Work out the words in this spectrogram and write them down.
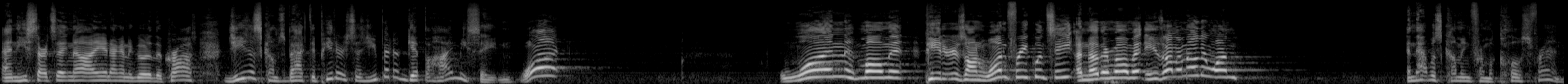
and he starts saying, No, you're not going to go to the cross. Jesus comes back to Peter and says, You better get behind me, Satan. What? One moment, Peter is on one frequency, another moment, he's on another one. And that was coming from a close friend.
